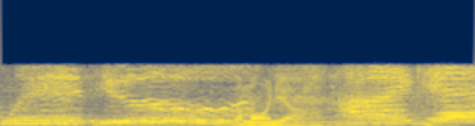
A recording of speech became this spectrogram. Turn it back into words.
With you, Come on, y'all. I can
